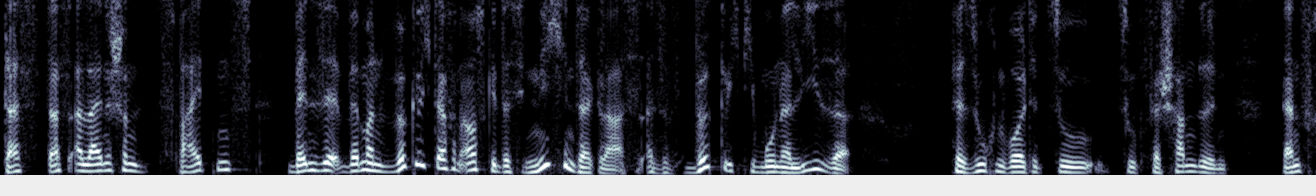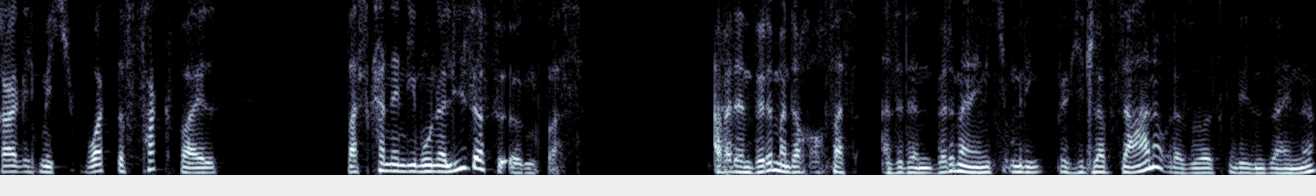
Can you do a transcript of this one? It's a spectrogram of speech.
das, das alleine schon. Zweitens, wenn sie, wenn man wirklich davon ausgeht, dass sie nicht hinter Glas ist, also wirklich die Mona Lisa versuchen wollte zu, zu verschandeln, dann frage ich mich, what the fuck, weil was kann denn die Mona Lisa für irgendwas? Aber dann würde man doch auch was, also dann würde man ja nicht unbedingt, ich glaube Sahne oder sowas gewesen sein, ne?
